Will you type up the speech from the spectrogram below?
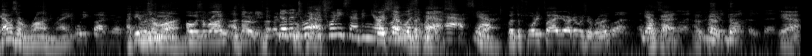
that was a run, right? 45 yard. I think It was a run. Oh, it was a run. I thought it was a No, the, little 20, the 27 yard 27 one was, was a was a pass. pass. Yeah. But the 45 yarder was a run. Run. Yeah. Okay, okay. The The- the- Broncos bench. Yeah,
